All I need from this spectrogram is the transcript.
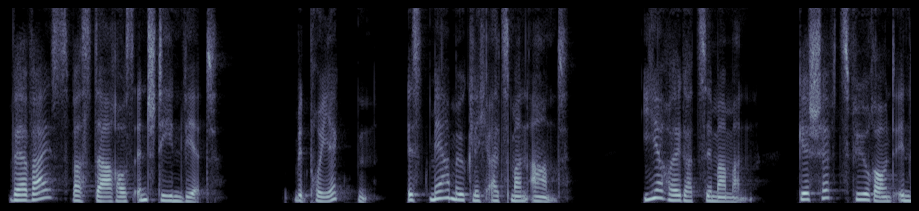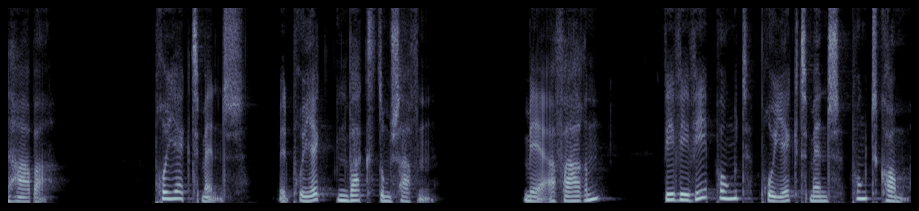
Wer weiß, was daraus entstehen wird. Mit Projekten ist mehr möglich, als man ahnt. Ihr Holger Zimmermann, Geschäftsführer und Inhaber Projektmensch. Mit Projekten Wachstum schaffen. Mehr erfahren? www.projektmensch.com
